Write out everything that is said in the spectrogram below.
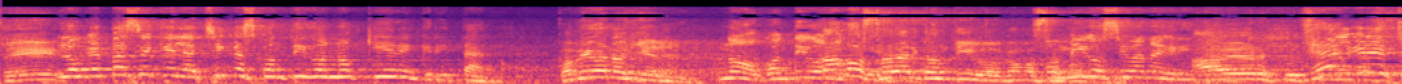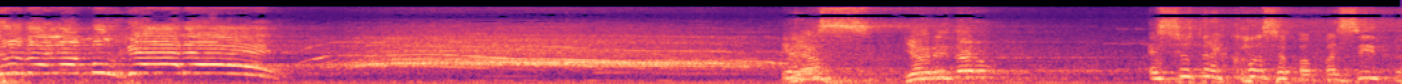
Sí. Lo que pasa es que las chicas contigo no quieren gritar. Conmigo no quieren. No, contigo no Vamos a ver contigo cómo se Conmigo sí van a gritar. A ver, escuchemos. ¡El grito de las mujeres! Ya ¿Ya gritaron? Es otra cosa, papacito.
